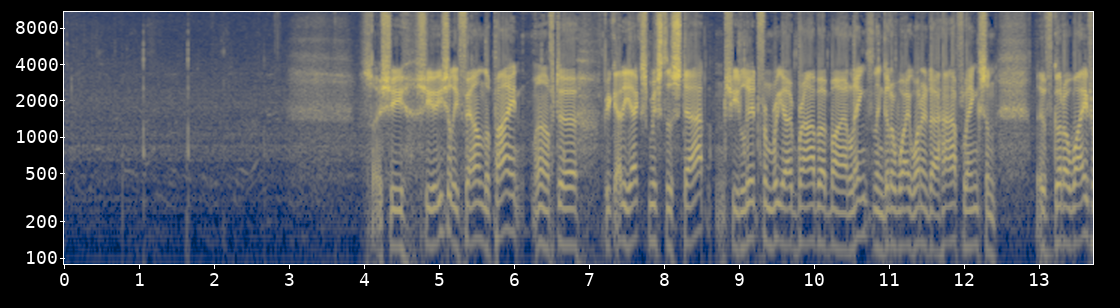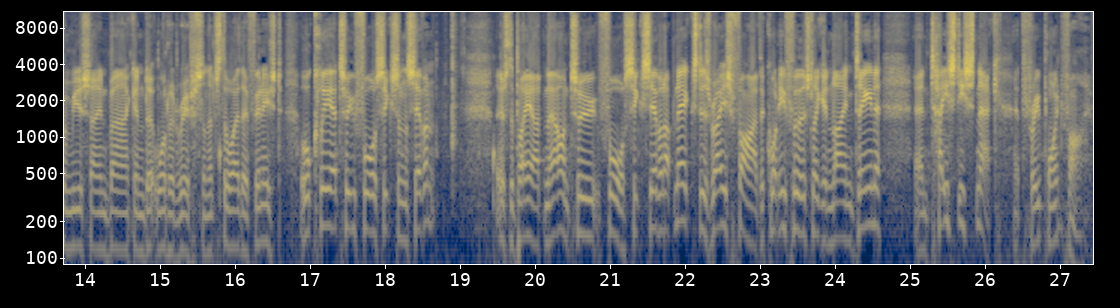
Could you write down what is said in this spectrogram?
So she she easily found the paint after Bugatti X missed the start. And she led from Rio Bravo by a length and then got away one and a half lengths. And they've got away from Usain Bark and Wanted Riffs. And that's the way they finished. All clear, two, four, six, and seven. There's the payout now, and two, four, six, seven. Up next is race five, the quaddy first leg in 19, and Tasty Snack at 3.5.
